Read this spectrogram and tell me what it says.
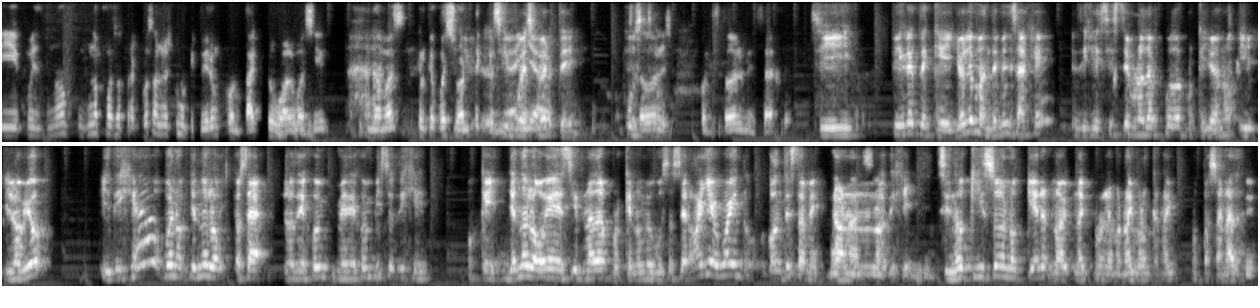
Y pues no, no pasó otra cosa, no es como que tuvieron contacto o algo así. Nada más creo que fue suerte que Sí, me fue haya suerte. contestado Justo. el, contestado el mensaje. Sí, fíjate que yo le mandé mensaje, le dije, si este brother pudo, porque yo no, y, y lo vio, y dije, ah, bueno, yo no lo, o sea, lo dejó, me dejó en visto, dije, ok, ya no lo voy a decir nada porque no me gusta hacer, oye, güey, no, contéstame. No, no, no, no, dije, si no quiso, no quiere, no hay, no hay problema, no hay bronca, no, hay, no pasa nada. Sí.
